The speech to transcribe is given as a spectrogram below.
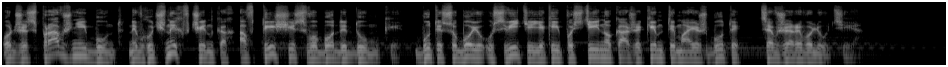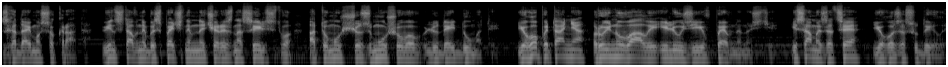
Отже, справжній бунт не в гучних вчинках, а в тиші свободи думки. Бути собою у світі, який постійно каже, ким ти маєш бути, це вже революція. Згадаймо Сократа. Він став небезпечним не через насильство, а тому, що змушував людей думати. Його питання руйнували ілюзії впевненості, і саме за це його засудили.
